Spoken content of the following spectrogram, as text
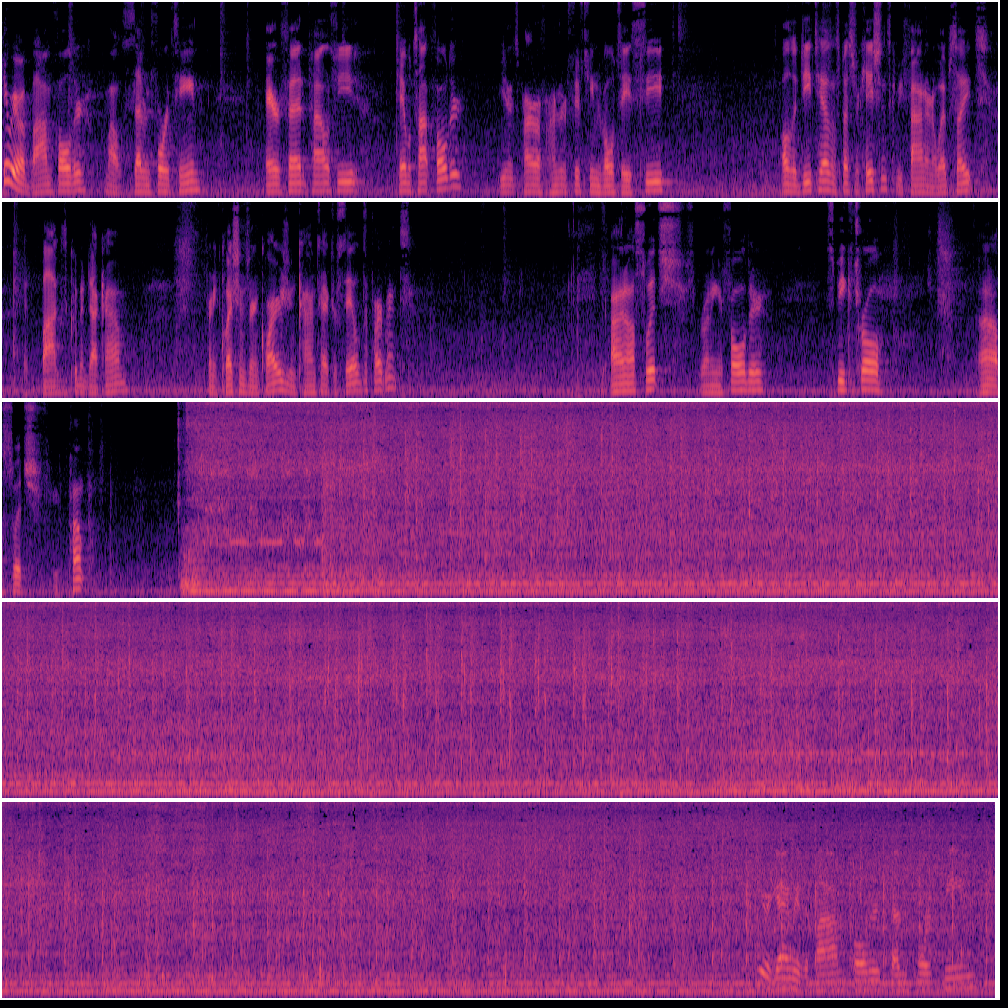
Here we have a Baum folder, model 714, air-fed pile feed tabletop folder. Unit's powered off 115 volts AC. All the details and specifications can be found on our website at boggsequipment.com. For any questions or inquiries, you can contact our sales department. Your on-off switch, running your folder, speed control, on-off switch your pump. Here again, we have the Baum folder 714.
